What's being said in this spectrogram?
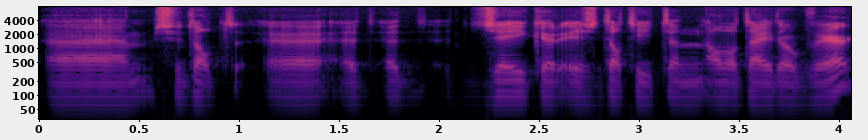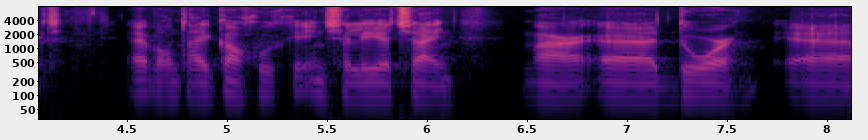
Ehm, zodat het, het, zeker is dat hij ten alle tijde ook werkt. want hij kan goed geïnstalleerd zijn. Maar uh, door uh,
